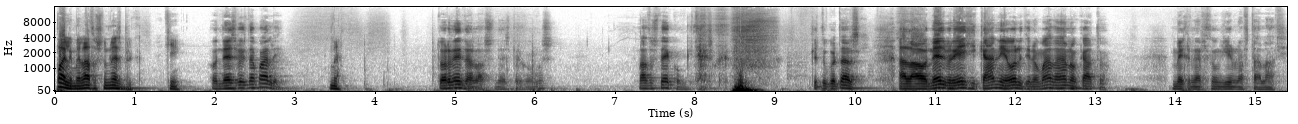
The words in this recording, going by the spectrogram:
Πάλι με λάθος του Νέσμπεργκ. Εκεί. ο Νέσμπεργκ ήταν πάλι. Ναι. Τώρα δεν ήταν λάθος του Νέσμπεργκ όμω. Λάθος του Έκογκ ήταν. και του Κοτάρσκι. Αλλά ο Νέσμπεργκ έχει κάνει όλη την ομάδα άνω κάτω. Μέχρι να έρθουν γίνουν αυτά τα λάθη.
